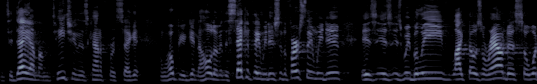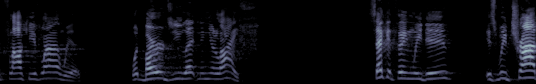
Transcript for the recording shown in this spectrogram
And today I'm, I'm teaching this kind of for a second, and we hope you're getting a hold of it. And the second thing we do, so the first thing we do is, is, is we believe like those around us. So, what flock are you flying with? What birds are you letting in your life? Second thing we do is we've tried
